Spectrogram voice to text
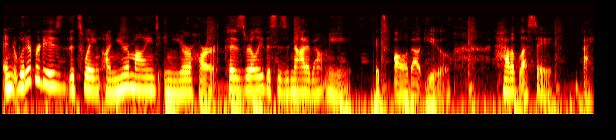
and whatever it is that's weighing on your mind and your heart. Because really, this is not about me, it's all about you. Have a blessed day. Bye.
